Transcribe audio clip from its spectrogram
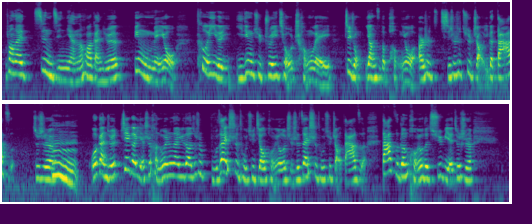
放在近几年的话，感觉并没有特意的一定去追求成为这种样子的朋友，而是其实是去找一个搭子。就是，嗯，我感觉这个也是很多人正在遇到，就是不再试图去交朋友了，只是在试图去找搭子。搭子跟朋友的区别就是。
